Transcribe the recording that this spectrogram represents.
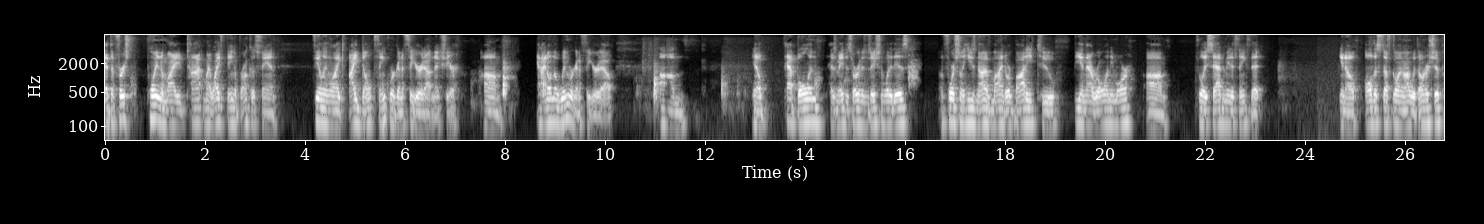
at the first point of my time, my life being a Broncos fan, feeling like I don't think we're going to figure it out next year. Um, and I don't know when we're going to figure it out. Um, you know, Pat Bowlen has made this organization what it is. Unfortunately, he's not of mind or body to be in that role anymore. Um, it's really sad to me to think that, you know, all the stuff going on with ownership,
